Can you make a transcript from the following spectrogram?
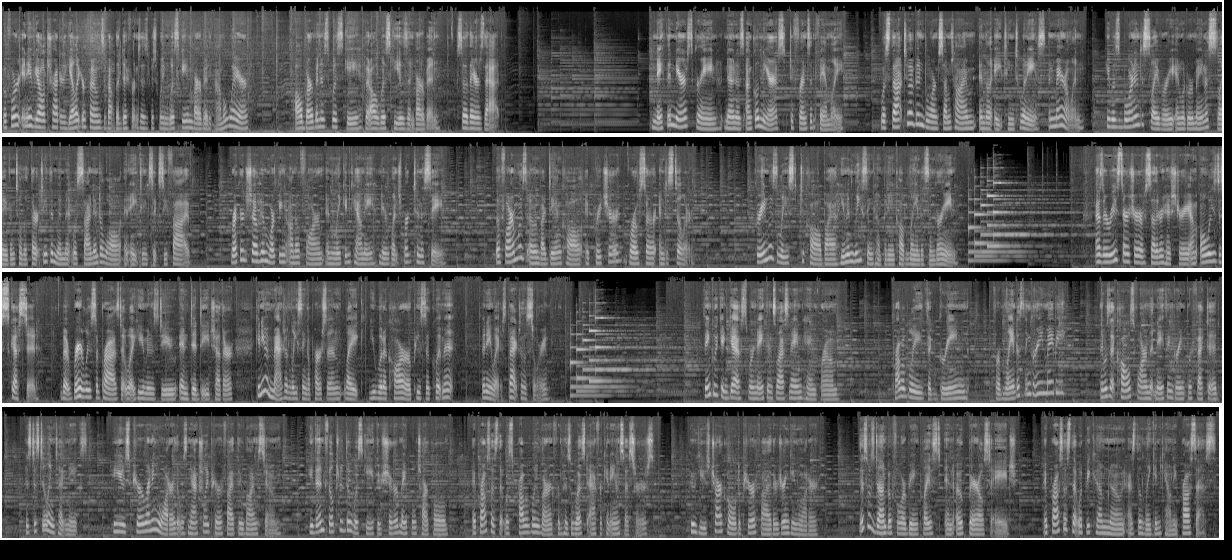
Before any of y'all try to yell at your phones about the differences between whiskey and bourbon, I'm aware. All bourbon is whiskey, but all whiskey isn't bourbon. So there's that. Nathan Nearest Green, known as Uncle Nearest to friends and family, was thought to have been born sometime in the 1820s in Maryland. He was born into slavery and would remain a slave until the 13th Amendment was signed into law in 1865. Records show him working on a farm in Lincoln County near Lynchburg, Tennessee. The farm was owned by Dan Call, a preacher, grocer, and distiller. Green was leased to Call by a human leasing company called Landis and Green. As a researcher of Southern history, I'm always disgusted, but rarely surprised at what humans do and did to each other. Can you imagine leasing a person like you would a car or a piece of equipment? But, anyways, back to the story. Think we can guess where Nathan's last name came from. Probably the Green from Landis and Green, maybe? It was at Call's farm that Nathan Green perfected his distilling techniques. He used pure running water that was naturally purified through limestone. He then filtered the whiskey through sugar maple charcoal, a process that was probably learned from his West African ancestors who used charcoal to purify their drinking water. This was done before being placed in oak barrels to age, a process that would become known as the Lincoln County process.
